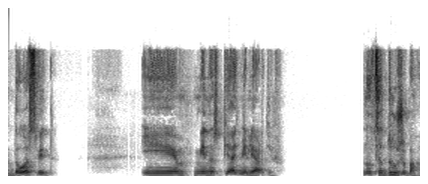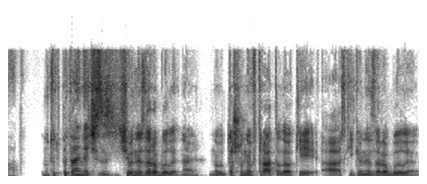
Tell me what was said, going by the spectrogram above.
досвід і мінус 5 мільярдів. Ну, це дуже багато. Ну тут питання, чи, чи вони заробили, знаєш? Ну, то, що вони втратили, окей, а скільки вони заробили?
